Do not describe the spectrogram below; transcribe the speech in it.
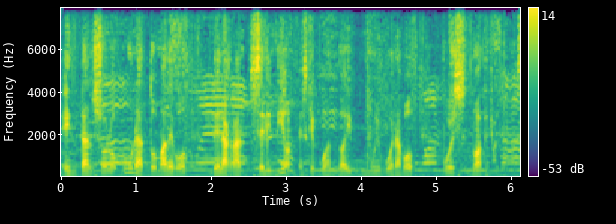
en tan solo una toma de voz de la gran Celine Dion. Es que cuando hay muy buena voz, pues no hace falta más.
